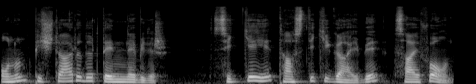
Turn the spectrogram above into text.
onun piştarıdır denilebilir. Sikke-i Tasdiki Gaybi sayfa 10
